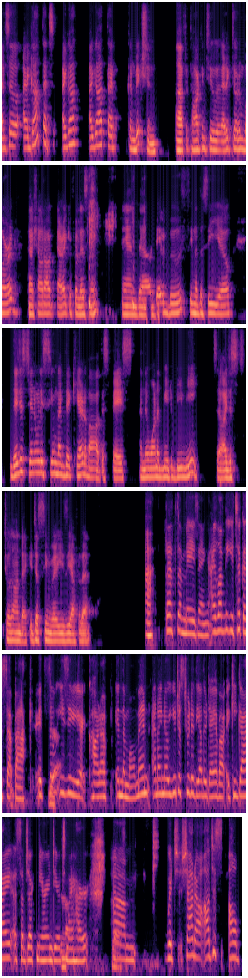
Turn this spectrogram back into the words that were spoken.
And so I got that, I got, I got that conviction after talking to Erik Torenberg. Uh, shout out Erik if you're listening, and uh, David Booth, you know, the CEO. They just genuinely seemed like they cared about the space and they wanted me to be me. So I just chose on deck. It just seemed very easy after that. That's amazing. I love that you took a step back. It's so yeah. easy to get caught up in the moment. And I know you just tweeted the other day about Ikigai, a subject near and dear yeah. to my heart. Yes. Um, which shout out, I'll just I'll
